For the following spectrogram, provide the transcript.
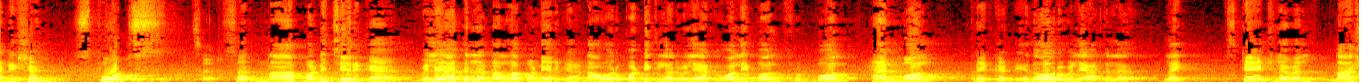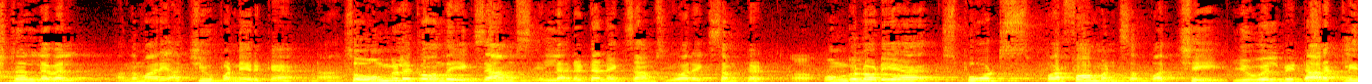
அடிஷன் ஸ்போர்ட்ஸ் சார் சார் நான் படிச்சிருக்கேன். விளையாட்டுல நல்லா பண்ணிருக்கேன். நான் ஒரு பர்டிகுலர் விளையாட்டு வாலிபால் ஃபுட்பால் ஹேண்ட்பால் கிரிக்கெட் ஏதோ ஒரு விளையாட்டுல like state level national level அந்த மாதிரி அச்சீவ் பண்ணிருக்கேன்னா சோ உங்களுக்கு வந்து எக்ஸாம்ஸ் இல்ல. Written exams you are exempted உங்களுடைய ஸ்போர்ட்ஸ் பர்ஃபார்மன்ஸ் வச்சு you will be directly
